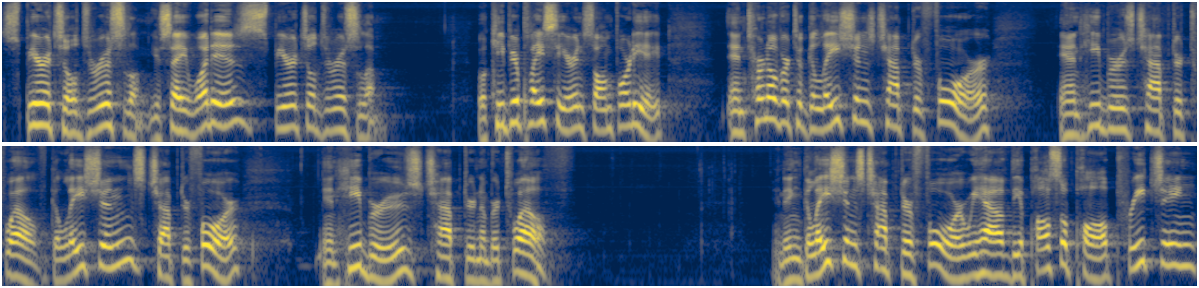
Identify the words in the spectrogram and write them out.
spiritual Jerusalem. You say, What is spiritual Jerusalem? Well, keep your place here in Psalm 48 and turn over to Galatians chapter 4 and Hebrews chapter 12. Galatians chapter 4 and Hebrews chapter number 12. And in Galatians chapter 4, we have the Apostle Paul preaching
